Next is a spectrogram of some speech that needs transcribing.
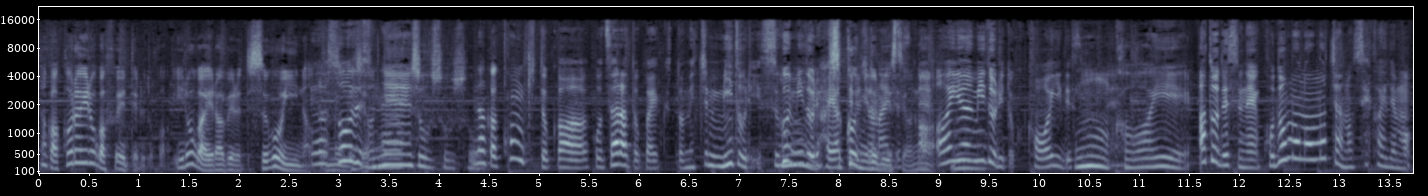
なんか明るい色が増えてるとか色が選べるってすごいいいなと思うんですよね。そうそうそうなんか今季とかこうザラとか行くとめっちゃ緑すごい緑流行ってるじゃないですか。うん、すね、ああいう緑とか可愛いですよね。可、う、愛、いい。あとですね子供のおもちゃの世界でも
